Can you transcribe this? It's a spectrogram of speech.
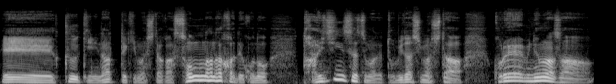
えー、空気になってきましたが、そんな中でこの対人説まで飛び出しました。これ、峰村さん、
